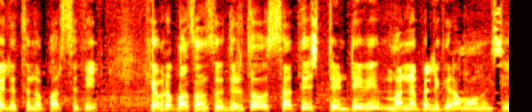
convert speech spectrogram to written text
బెంబెలెత్తున్న పరిస్థితి. కెమెరా పర్సన్ సుధీర్తో సతీష్ టెన్ టీవీ మన్నెపల్లి గ్రామం నుంచి.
